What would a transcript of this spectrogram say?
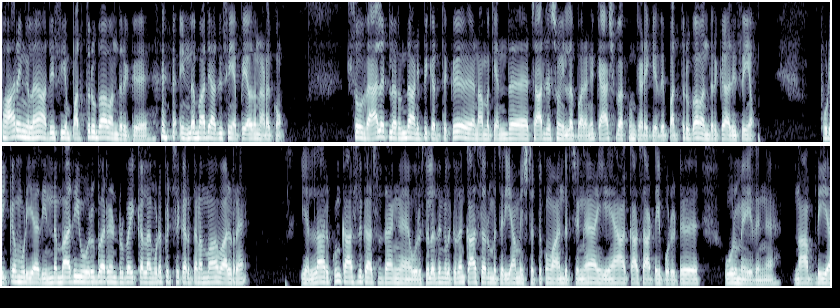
பாருங்களேன் அதிசயம். பத்து ரூபா வந்திருக்கு. இந்த மாதிரி அதிசயம் எப்பயாவது நடக்கும். ஸோ வேலெட்டில் இருந்து அனுப்பிக்கிறதுக்கு நமக்கு எந்த சார்ஜஸும் இல்லை பாருங்கள் கேஷ்பேக்கும் கிடைக்கிது. பத்து ரூபா வந்திருக்கு அதிசயம். பிடிக்க முடியாது. இந்த மாதிரி ஒரு ரூபாய் ரெண்டு ரூபாய்க்கெல்லாம் கூட பிச்சைக்கரத்தனமாக வாழ்கிறேன் எல்லாருக்கும் காசு காசு தாங்க. ஒரு சிலதுங்களுக்கு தான் காசு அருமை தெரியாமல் இஷ்டத்துக்கும் வாழ்ந்துருச்சுங்க. ஏன் காசு ஆட்டையை போட்டுட்டு ஊர் மேயுதுங்க நான் அப்படியா?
